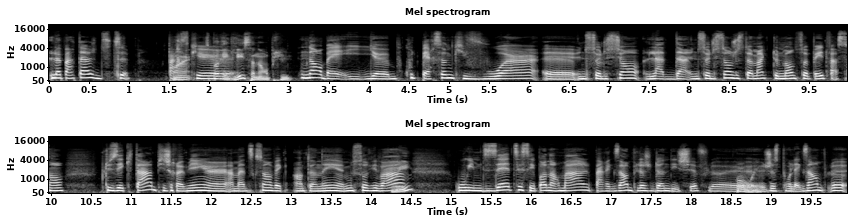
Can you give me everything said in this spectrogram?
Le partage du type. Parce Ouais, que. C'est pas réglé, ça non plus. Non, ben il y a beaucoup de personnes qui voient euh, une solution là-dedans, une solution justement que tout le monde soit payé de façon plus équitable. Puis je reviens euh, à ma discussion avec Antonin euh, Mousseau-Rivard. Oui. Où il me disait, tu sais, c'est pas normal, par exemple, là, je donne des chiffres, là, Oh oui. juste pour l'exemple,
